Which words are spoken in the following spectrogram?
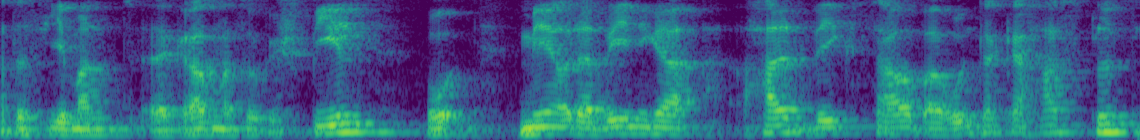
hat das jemand äh, gerade mal so gespielt, wo mehr oder weniger halbwegs sauber runtergehaspelt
